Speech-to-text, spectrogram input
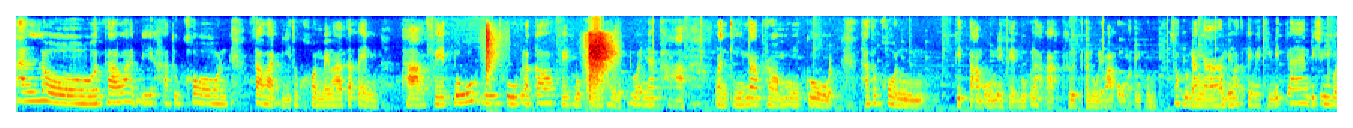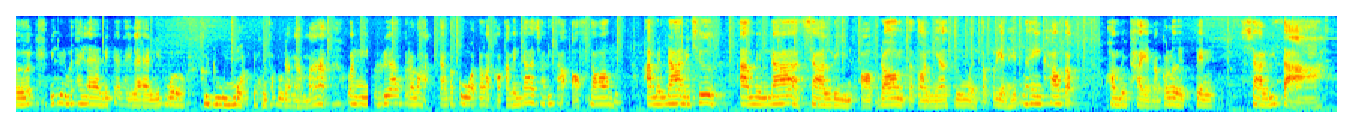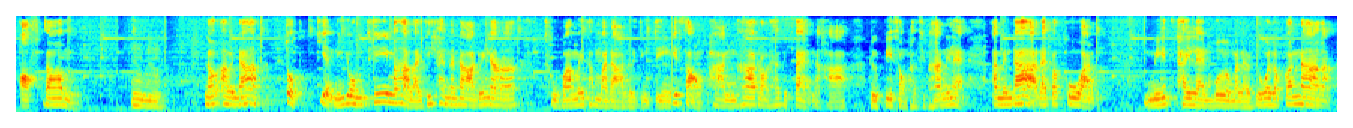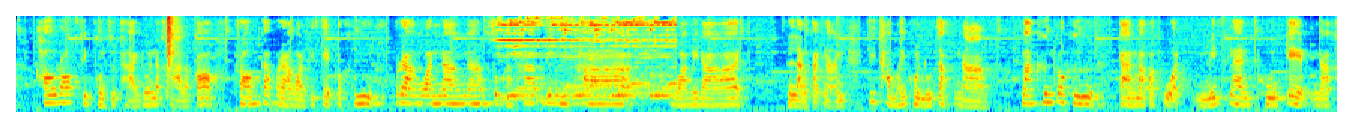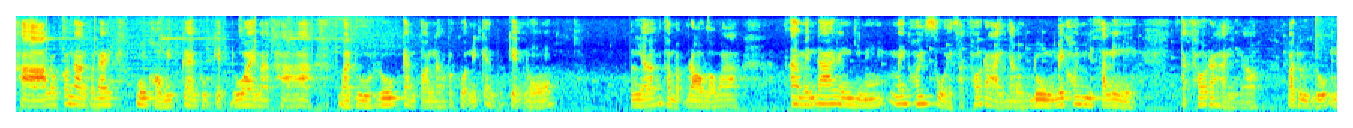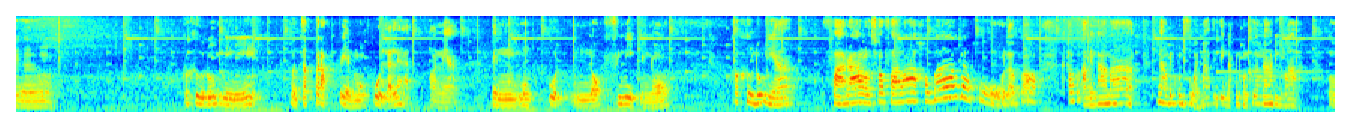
ฮัลโหล สวัสดีค่ะทุกคน สวัสดีทุกคนไม่ว่าจะเป็นทาง Facebook YouTube แล้วก็ Facebook Fanpage ด้วยนะคะ วันนี้มาพร้อมมงกุฎถ้าทุกคนติดตามโอมใน Facebook หลักอะคือจะรู้เลยว่าโอมเป็นคนชอบดูนางงาม ไม่ว่าจะเป็นเวทีมิดแก n น Miss Universe Miss Universe Thailand Miss Grand Thailand Miss World คือดูหมดเป็นคนชอบดูนางงามมาก วันนี้เรื่องประวัติการประกวดประวัติของ Amanda Charita of Dom อม อาเมนดาในชื่ออ m มนดาชาลีนออฟดอมแต่ตอนนี้คือเหมือนจะเปลี่ยนให้ให้เข้ากับความเป็นไทยอะเนาะก็เลยเป็นชาลิสาออฟดอมอืมแล้วอ m มนดาจบเกียรตินิยมที่มหาลัยที่แคนาดาด้วยนะ ถือว่าไม่ธรรมดาเลยจริงๆ ที่ 2,558 นะคะ หรือปี 2015 นี่แหละอ m มนดาได้ประกวด Miss Thailand World มาแล้วด้วย แล้วก็นางอะเข้ารอบ 10 คนสุดท้ายด้วยนะคะ แล้วก็ พร้อมกับรางวัลพิเศษก็คือ รางวัลนางงามสุขภาพดีค่ะ ว่าไม่ได้ หลังจากนั้นที่ทำให้คนรู้จักนาง มากขึ้นก็คือการมาประกวด Miss Grand Phuket นะคะ แล้วก็นางก็ได้มงของ Miss Grand Phuket ด้วยมาค่ะมาดูรูปกันตอนนางประกวด Miss Grand Phuket เนอะเนี้ยสำหรับเราแล้วว่าอาเมนดายังยิ้มไม่ค่อยสวยสักเท่าไหร่ยังดูไม่ค่อยมีเสน่ห์ สักเท่าไหร่เนาะมาดูอีกรูปหนึ่งก็คือรูปนี้เหมือนจะปรับเปลี่ยนมงกุฎแล้วแหละ ตอนเนี้ยเป็นมงกุฎนกฟินิกซ์เนาะก็คือรูปเนี้ยฟาร่าเราชอบฟาร่าเขาบ้างแบบโหแล้วก็เข้ากับอาเมนดามากนางเป็นคนสวยมากจริงๆนะเป็นคนเครื่องหน้าดีมากโอ้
